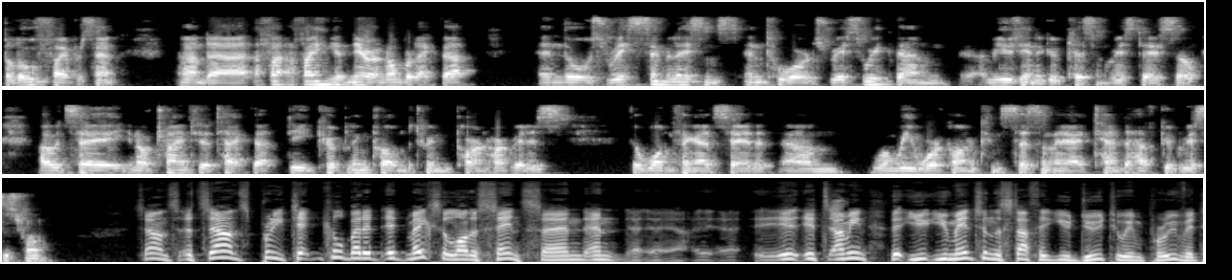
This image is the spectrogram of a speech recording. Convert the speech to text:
below 5%. And uh, if, I, if I can get near a number like that in those race simulations in towards race week, then I'm usually in a good place on race day. So I would say, you know, trying to attack that decoupling problem between power and heart rate is the one thing I'd say that um, when we work on consistently, I tend to have good races from. Sounds it sounds pretty technical, but it, it makes a lot of sense. And and uh, it, it's I mean you you mentioned the stuff that you do to improve it.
